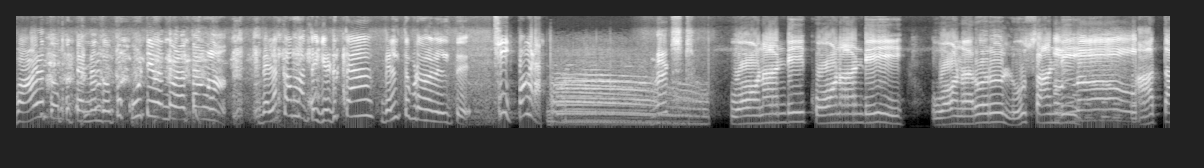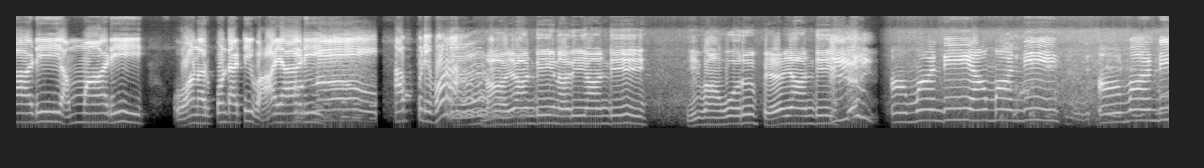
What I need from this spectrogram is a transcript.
வாழைத்தோப்பு தென்னந்தோப்பு கூட்டி வந்து வளர்த்தாங்களாம். விளக்கமாத்த எடுத்தேன். வெளுத்து விடுவேன் வெளுத்து. நெக்ஸ்ட் ஓனாண்டி கோணாண்டி ஓனர் ஒரு லூசாண்டி. ஆத்தாடி அம்மாடி. ஓனர் பொண்டாட்டி வாயாடி. இவன் ஒரு பேயாண்டி. ஆமாண்டி ஆமாண்டி. ஆமாண்டி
